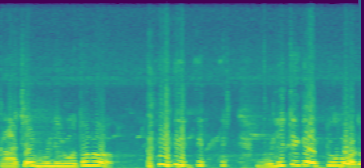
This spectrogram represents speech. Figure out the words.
কাঁচের গুলির মতো গো। গুলি থেকে একটু বড়।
